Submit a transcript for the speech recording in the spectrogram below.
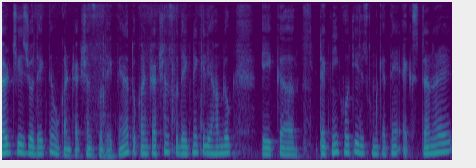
थर्ड चीज़ जो देखते हैं वो कंट्रैक्शंस को देखते हैं ना। तो कंट्रैक्शंस को देखने के लिए हम लोग एक टेक्निक होती है जिसको हम कहते हैं एक्सटर्नल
